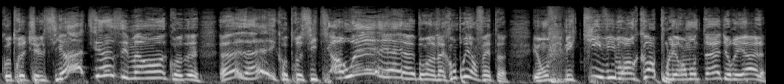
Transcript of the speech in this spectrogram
Contre Chelsea, ah tiens, c'est marrant. Contre, euh, contre City, ah ouais, bon, on a compris en fait. Et on, mais qui vibre encore pour les remontadas du Real?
